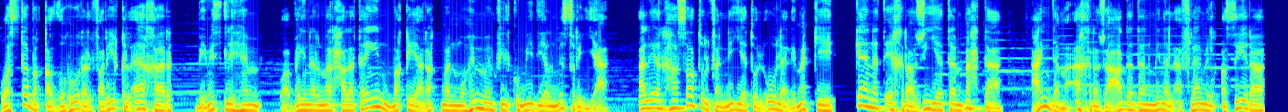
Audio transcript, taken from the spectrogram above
واستبق ظهور الفريق الآخر بمثلهم وبين المرحلتين بقي رقما مهما في الكوميديا المصرية. الإرهاصات الفنية الأولى لمكي كانت إخراجية بحتة عندما أخرج عددا من الأفلام القصيرة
